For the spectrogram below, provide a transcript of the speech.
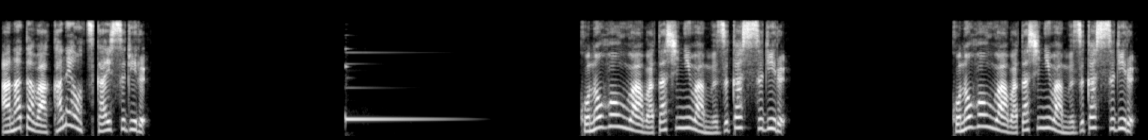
あなたは金を使いすぎる。この本は私には難しすぎる。この本は私には難しすぎる。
